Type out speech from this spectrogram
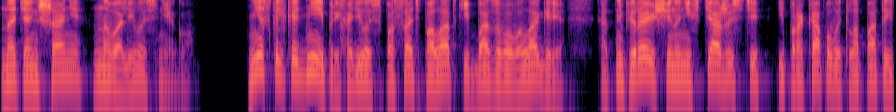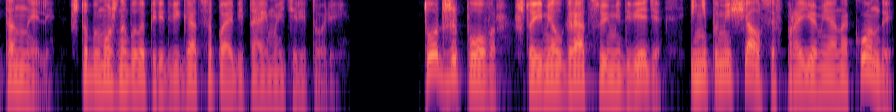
на Тяньшане навалило снегу. Несколько дней приходилось спасать палатки базового лагеря от напирающей на них тяжести и прокапывать лопатой тоннели, чтобы можно было передвигаться по обитаемой территории. Тот же повар, что имел грацию медведя и не помещался в проеме анаконды,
